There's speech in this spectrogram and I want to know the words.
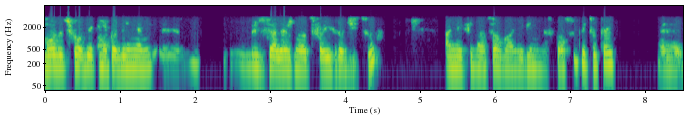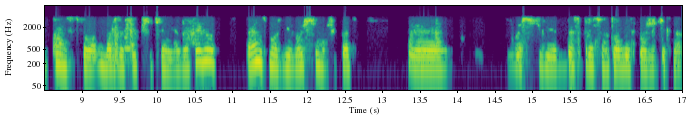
młody człowiek nie powinien być zależny od swoich rodziców, ani finansowo, ani w inny sposób. I tutaj państwo bardzo się przyczynia do tego, dając możliwości na przykład właściwie bezprocentowych pożyczek na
